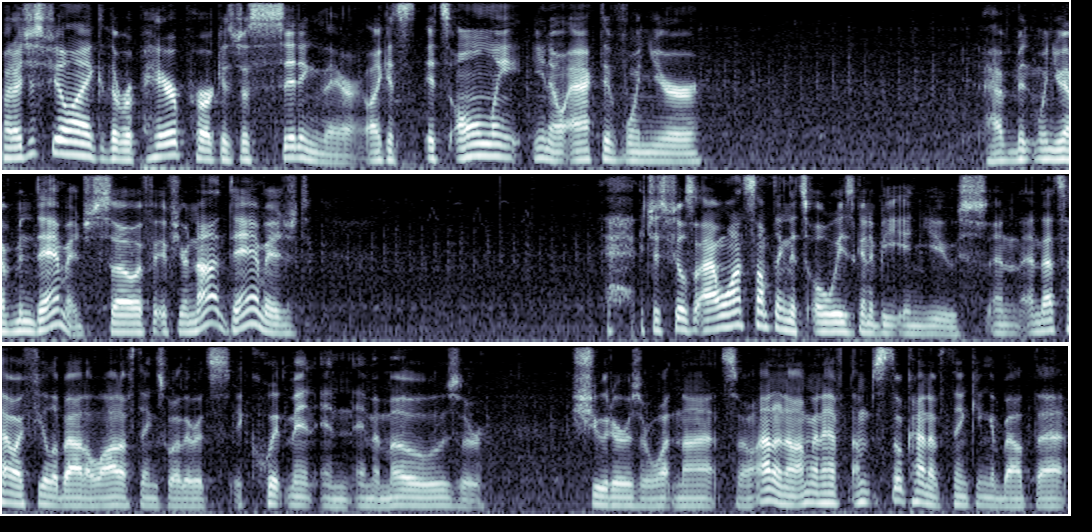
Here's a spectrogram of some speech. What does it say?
But I just feel like the repair perk is just sitting there. Like it's it's only you know active when you're have been when you have been damaged. So if if you're not damaged, it just feels I want something that's always going to be in use, and and that's how I feel about a lot of things, whether it's equipment in MMOs or shooters or whatnot. So I don't know. I'm gonna have. I'm still kind of thinking about that.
